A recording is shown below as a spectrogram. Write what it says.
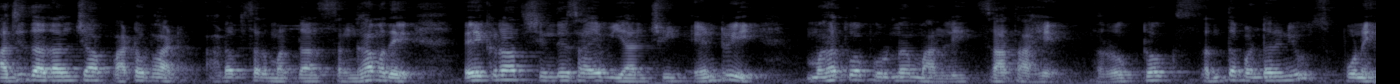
अजितदादांच्या पाठोपाठ हडपसर मतदारसंघामध्ये एकनाथ शिंदेसाहेब यांची एंट्री महत्त्वपूर्ण मानली जात आहे. रोखोक संत पंढरी न्यूज पुणे.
